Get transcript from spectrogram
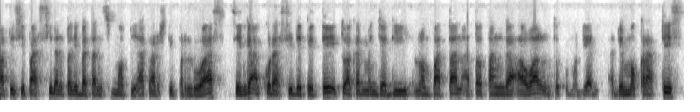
partisipasi dan pelibatan semua pihak harus diperluas, sehingga akurasi DPT itu akan menjadi lompatan atau tangga awal untuk kemudian demokratis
